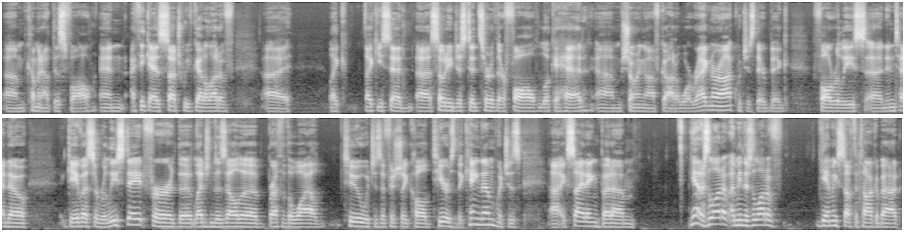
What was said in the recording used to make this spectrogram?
um, coming out this fall. And I think as such, we've got a lot of uh, like like you said, uh, Sony just did sort of their fall look ahead, um, showing off God of War Ragnarok, which is their big fall release. Uh, Nintendo gave us a release date for the Legend of Zelda Breath of the Wild 2, which is officially called Tears of the Kingdom, which is uh, exciting. But um, yeah, there's a lot of I mean, there's a lot of gaming stuff to talk about.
